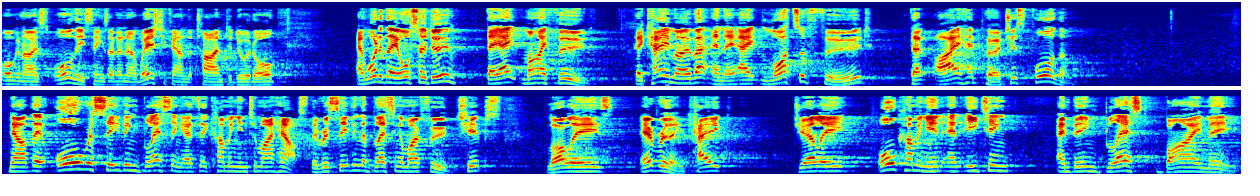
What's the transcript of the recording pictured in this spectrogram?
organised all these things. I don't know where she found the time to do it all. And what did they also do? They ate my food. They came over and they ate lots of food that I had purchased for them. Now, they're all receiving blessing as they're coming into my house. They're receiving the blessing of my food chips, lollies, everything, cake, jelly, all coming in and eating and being blessed by me.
